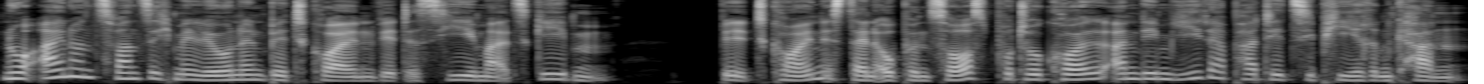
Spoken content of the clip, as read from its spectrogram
Nur 21 Millionen Bitcoin wird es jemals geben. Bitcoin ist ein Open-Source-Protokoll, an dem jeder partizipieren kann.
